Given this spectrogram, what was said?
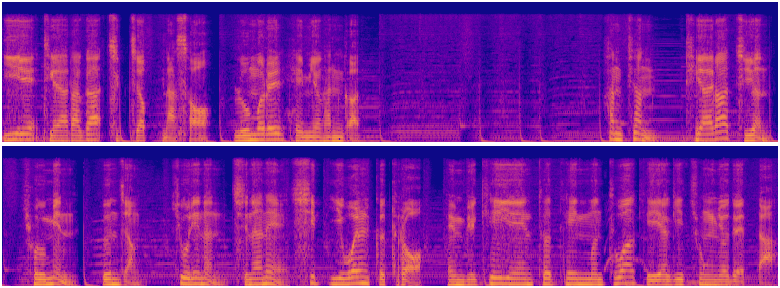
이에 티아라가 직접 나서 루머를 해명한 것. 한편 티아라 지연, 효민, 은정, 효리는 지난해 12월 끝으로 MBK 엔터테인먼트와 계약이 종료됐다.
